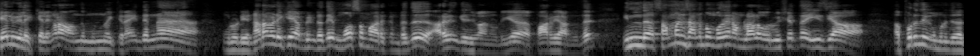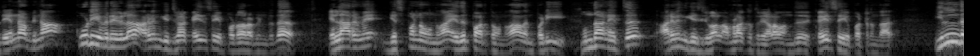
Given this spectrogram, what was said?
கேள்விகளை கேளுங்க நான் வந்து முன்வைக்கிறேன் இது என்ன உங்களுடைய நடவடிக்கை அப்படின்றதே மோசமா இருக்குன்றது அரவிந்த் கெஜ்ரிவாலுடைய பார்வையா இருந்தது. இந்த சம்மன்ஸ் அனுப்பும் போதே நம்மளால ஒரு விஷயத்த ஈஸியா புரிஞ்சுக்க முடிஞ்சது. என்ன அப்படின்னா கூடிய விரைவில் அரவிந்த் கெஜ்ரிவால் கைது செய்யப்படுவார் அப்படின்றத எல்லாருமே கெஸ் பண்ண ஒன்று தான் எதிர்பார்த்த ஒன்று தான் அதன்படி முந்தா நேத்து அரவிந்த் கெஜ்ரிவால் அமலாக்கத்துறையால் வந்து கைது செய்யப்பட்டிருந்தார். இந்த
